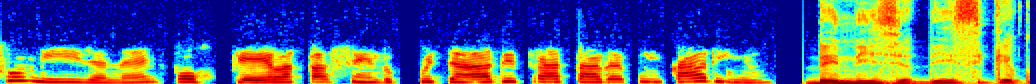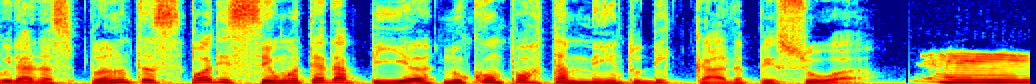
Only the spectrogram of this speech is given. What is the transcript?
família, né? Porque ela está sendo cuidada e tratada com carinho. Denísia disse que cuidar das plantas pode ser uma terapia no comportamento de cada pessoa é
